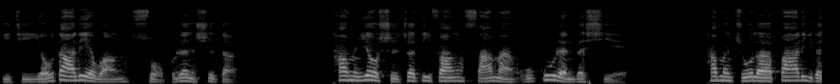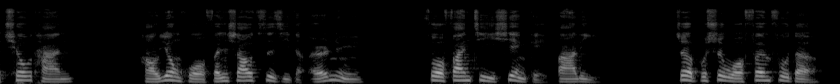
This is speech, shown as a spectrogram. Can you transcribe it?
以及犹大列王所不认识的。他们又使这地方洒满无辜人的血。他们逐了巴利的丘坛，好用火焚烧自己的儿女，做燔祭献给巴利。这不是我吩咐的，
